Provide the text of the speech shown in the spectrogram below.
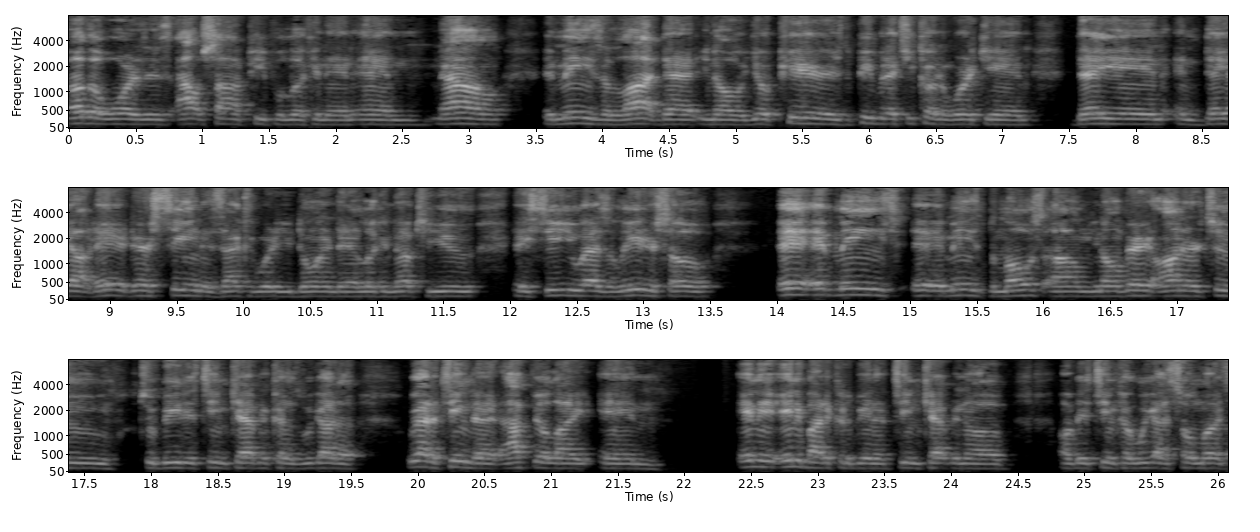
other awards is outside people looking in, and now it means a lot that you know your peers, the people that you come to work in, day in and day out. They they're seeing exactly what you're doing. They're looking up to you. They see you as a leader. So it, it means it, means the most. Um, you know, I'm very honored to to be this team captain because we got a we got a team that I feel like in any anybody could have been a team captain of of this team because we got so much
